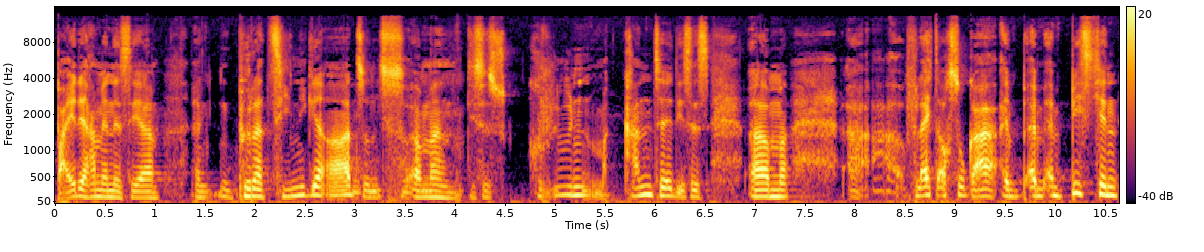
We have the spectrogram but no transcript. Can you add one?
Beide haben ja eine sehr äh, pyrazinige Art und ähm, dieses grün markante, dieses ähm, äh, vielleicht auch sogar ein, ein, ein bisschen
